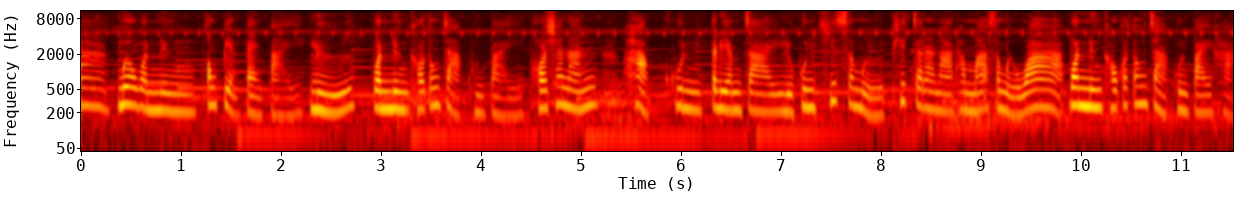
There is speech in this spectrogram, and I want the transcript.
มาก ๆ เมื่อวันหนึ่งต้องเปลี่ยนแปลงไป หรือวันหนึ่งเขาต้องจากคุณไป เพราะฉะนั้นหากคุณเตรียมใจหรือคุณคิดเสมอพิจารณาธรรมะเสมอว่า วันหนึ่งเขาก็ต้องจากคุณไปค่ะ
